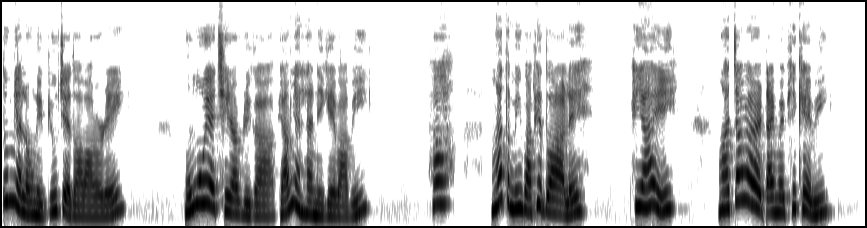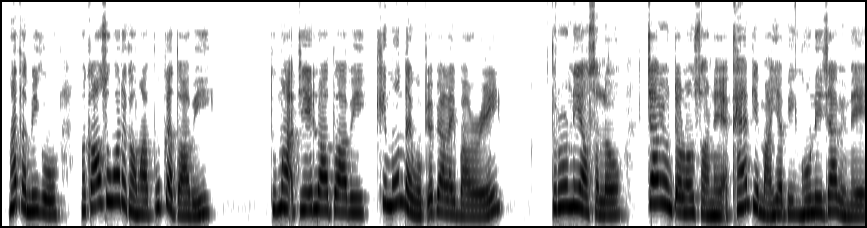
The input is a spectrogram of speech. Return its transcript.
သူ့မျက်လုံးတွေပြူးကျဲသွားပါတော့တယ်။မိုးမိုးရဲ့ခြေထောက်တွေကပြောင်းပြန်လှန်နေခဲ့ပါပြီ။ဟာငါသမီးဘာဖြစ်သွားတာလဲ။ဖះကြီးငါကြောက်ရတဲ့အတိုင်းပဲဖြစ်ခဲ့ပြီ။ ငါသမီးကိုမကောင်းဆိုးဝါးတစ်ကောင်ကပူးကတ်သွားပြီ။သူမအပြေးအလွှားသွားပြီးခင်မွန်းတယ်ကိုပြောပြလိုက်ပါတော့တယ်။သူတို့နှစ်ယောက်စလုံးကြောက်ရွံ့တုန်လှုပ်စွာနဲ့အခန်းအပြင်မှာရပ်ပြီးငိုနေကြပေမဲ့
